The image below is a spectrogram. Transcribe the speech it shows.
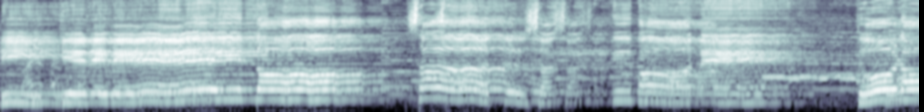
નિત્ય રે તો સત્સંગ માને તોડાવે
